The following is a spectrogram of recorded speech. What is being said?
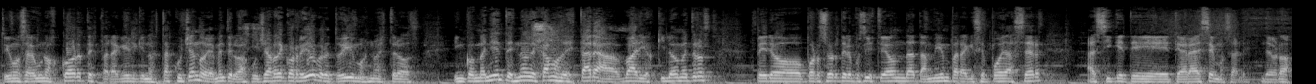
Tuvimos algunos cortes para aquel que nos está escuchando. Obviamente lo va a escuchar de corrido, pero tuvimos nuestros inconvenientes. No dejamos de estar a varios kilómetros, pero por suerte le pusiste onda también para que se pueda hacer. Así que te, agradecemos, Ale, de verdad.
